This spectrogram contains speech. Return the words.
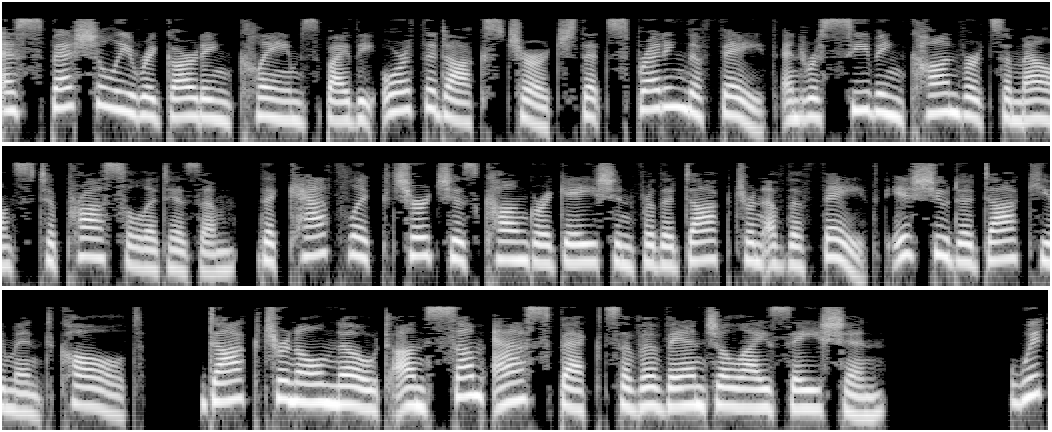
especially regarding claims by the Orthodox Church that spreading the faith and receiving converts amounts to proselytism. The Catholic Church's Congregation for the Doctrine of the Faith issued a document called doctrinal note on some aspects of evangelization, which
